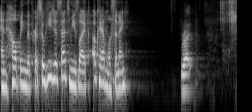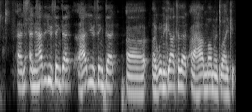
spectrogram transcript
and helping the person. So he just said to me, he's like, okay, I'm listening. Right. And and how did you think that? How do you think that? Uh, like when he got to that aha moment, like,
